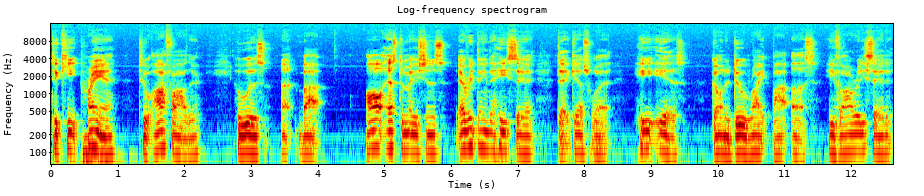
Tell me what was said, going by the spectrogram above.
to keep praying to our Father, who is uh, by all estimations, everything that He said, that guess what? He is going to do right by us. He's already said it.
